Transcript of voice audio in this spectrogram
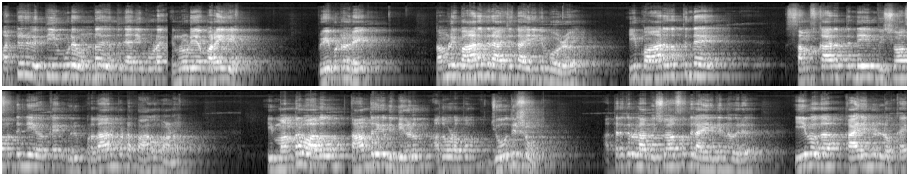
മറ്റൊരു വ്യക്തിയും കൂടെ ഉണ്ട് എന്ന് ഞാൻ ഈ കൂടെ നിങ്ങളോട് ഞാൻ പറയുകയാണ്. പ്രിയപ്പെട്ടവരെ നമ്മൾ ഈ ഭാരത രാജ്യത്തായിരിക്കുമ്പോൾ ഈ ഭാരതത്തിന്റെ സംസ്കാരത്തിന്റെയും വിശ്വാസത്തിന്റെയും ഒക്കെ ഒരു പ്രധാനപ്പെട്ട ഭാഗമാണ് ഈ മന്ത്രവാദവും താന്ത്രിക വിദ്യകളും അതോടൊപ്പം ജ്യോതിഷവും. അത്തരത്തിലുള്ള വിശ്വാസത്തിലായിരിക്കുന്നവർ ഈ വക കാര്യങ്ങളിലൊക്കെ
